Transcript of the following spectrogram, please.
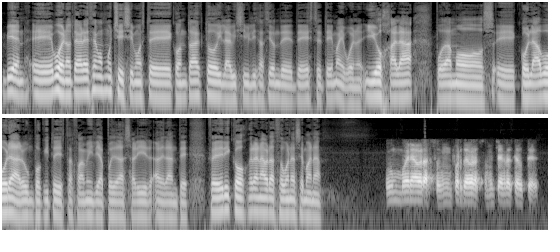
Bien, eh, bueno, te agradecemos muchísimo este contacto y la visibilización de, este tema y bueno, y ojalá podamos eh, colaborar un poquito y esta familia pueda salir adelante. Federico, gran abrazo, buena semana. Un buen abrazo, un fuerte abrazo. Muchas gracias a ustedes.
